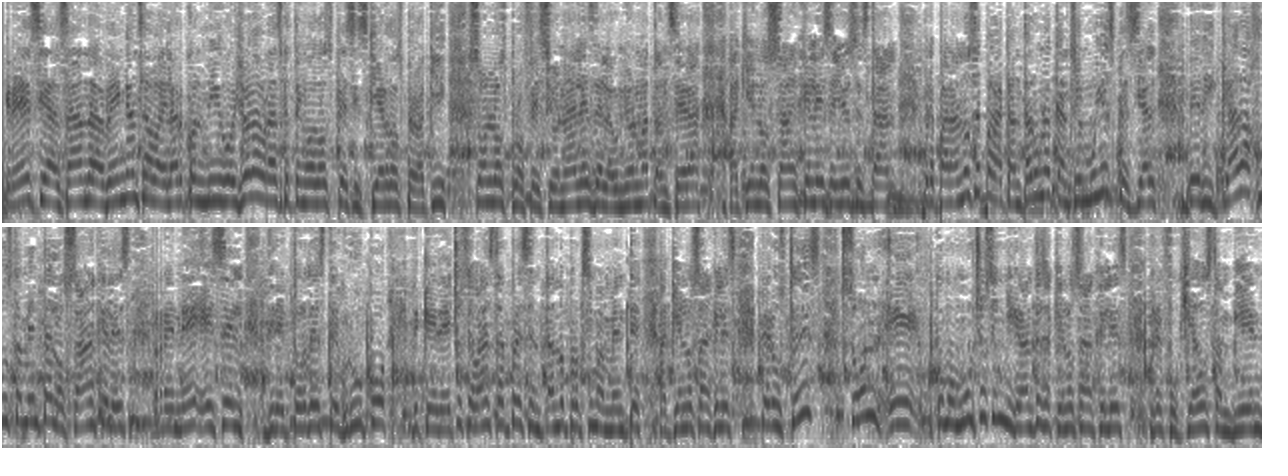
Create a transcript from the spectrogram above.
Gracias, Sandra. Vénganse a bailar conmigo. Yo la verdad es que tengo dos pies izquierdos, pero aquí son los profesionales de la Unión Matancera aquí en Los Ángeles. Ellos están preparándose para cantar una canción muy especial dedicada justamente a Los Ángeles. René es el director de este grupo, de que de hecho se van a estar presentando próximamente aquí en Los Ángeles. Pero ustedes son eh, como muchos inmigrantes aquí en Los Ángeles, refugiados también,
